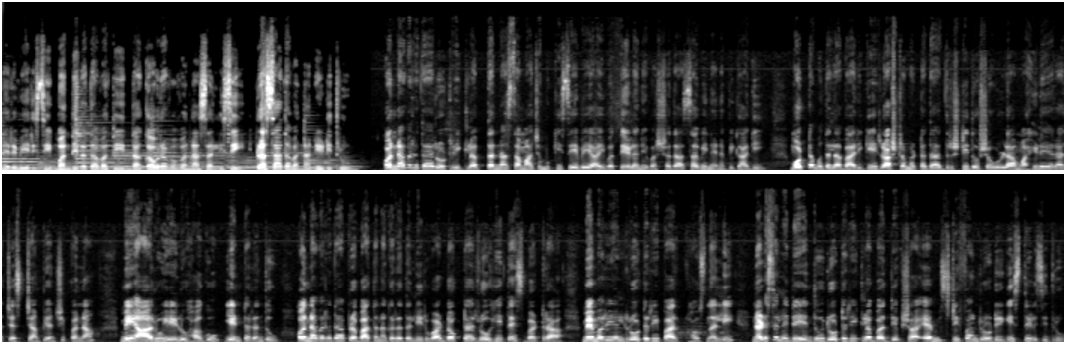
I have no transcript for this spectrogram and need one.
ನೆರವೇರಿಸಿ ಮಂದಿರದ ವತಿಯಿಂದ ಗೌರವವನ್ನ ಸಲ್ಲಿಸಿ ಪ್ರಸಾದವನ್ನ ನೀಡಿದ್ರು. ಹೊನ್ನಾವರದ ರೋಟರಿ ಕ್ಲಬ್ ತನ್ನ ಸಮಾಜಮುಖಿ ಸೇವೆಯ ಐವತ್ತೇಳನೇ ವರ್ಷದ ಸವಿ ನೆನಪಿಗಾಗಿ ಮೊಟ್ಟ ಮೊದಲ ಬಾರಿಗೆ ರಾಷ್ಟ್ರಮಟ್ಟದ ದೃಷ್ಟಿದೋಷವುಳ್ಳ ಮಹಿಳೆಯರ ಚೆಸ್ ಚಾಂಪಿಯನ್ಶಿಪ್ ಅನ್ನು ಮೇ ಆರು ಏಳು ಹಾಗೂ ಎಂಟರಂದು ಹೊನ್ನಾವರದ ಪ್ರಭಾತನಗರದಲ್ಲಿರುವ ಡಾಕ್ಟರ್ ರೋಹಿತ್ ಎಸ್ ಭಟ್ರ ಮೆಮೊರಿಯಲ್ ರೋಟರಿ ಪಾರ್ಕ್ ಹೌಸ್ನಲ್ಲಿ ನಡೆಸಲಿದೆ ಎಂದು ರೋಟರಿ ಕ್ಲಬ್ ಅಧ್ಯಕ್ಷ ಎಂ ಸ್ಟಿಫನ್ ರೋಡ್ರಿಗಿಸ್ ತಿಳಿಸಿದರು.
